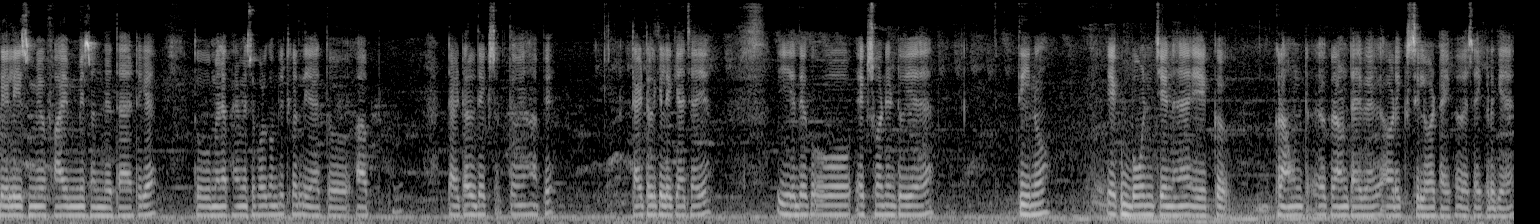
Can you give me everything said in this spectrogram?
डेली इसमें फाइव मिशन देता है, ठीक है? तो मैंने फाइव में फोर कंप्लीट कर लिया है तो आप टाइटल देख सकते हो यहाँ पे। टाइटल के लिए क्या चाहिए? ये देखो, वो एक्स वन इंटू ये है। तीनों, एक बोन चेन है, एक क्राउन क्राउन टाइप है और एक सिल्वर टाइप है, वैसा ही कर गया है।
